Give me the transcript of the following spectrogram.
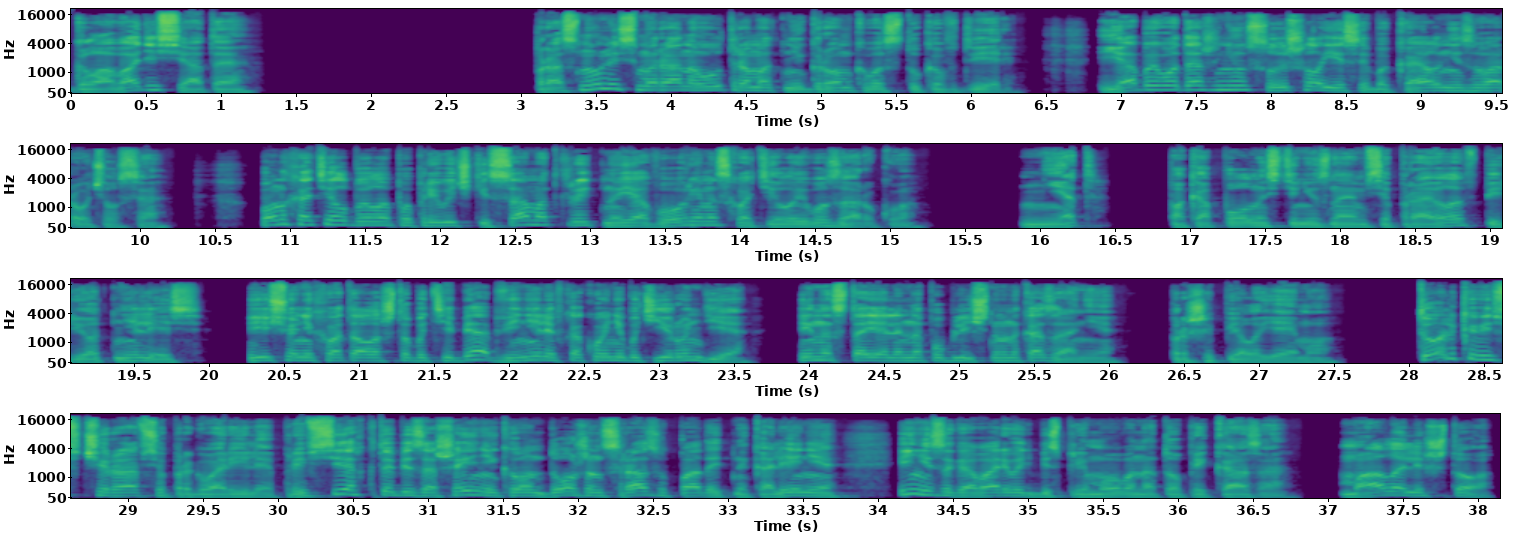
Глава десятая. Проснулись мы рано утром от негромкого стука в дверь. Я бы его даже не услышал, если бы Кайл не заворочился. Он хотел было по привычке сам открыть, но я вовремя схватила его за руку. «Нет, пока полностью не знаем все правила, вперед не лезь. Еще не хватало, чтобы тебя обвинили в какой-нибудь ерунде и настояли на публичном наказании», – прошипела я ему. Только ведь вчера все проговорили. При всех, кто без ошейника, он должен сразу падать на колени и не заговаривать без прямого на то приказа. Мало ли что.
